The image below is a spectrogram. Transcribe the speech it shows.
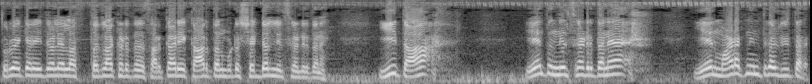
ತುರುವೇಕೆರೆ ಇದರಲ್ಲೆಲ್ಲ ತಗ್ಲಾಕೊಂಡಿರ್ತಾನೆ. ಸರ್ಕಾರಿ ಕಾರ್ ತಂದ್ಬಿಟ್ಟು ಶೆಡ್ಡಲ್ಲಿ ನಿಲ್ಸ್ಕೊಂಡಿರ್ತಾನೆ. ಈತ ಏನು ನಿಲ್ಸ್ಕೊಂಡಿರ್ತಾನೆ, ಏನು ಮಾಡೋಕ್ಕೆ ನಿಂತ್ಕೊಂಡಿರ್ತಾರೆ,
